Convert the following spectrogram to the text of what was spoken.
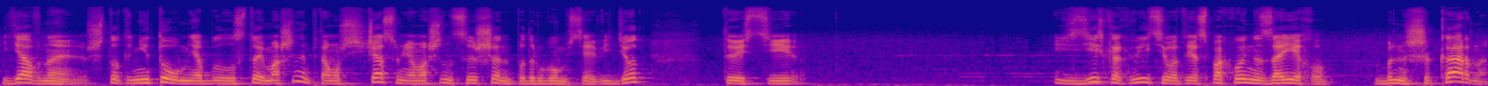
явно что-то не то у меня было с той машиной, потому что сейчас у меня машина совершенно по-другому себя ведет. То есть и... И здесь, как видите, вот я спокойно заехал. Блин, шикарно.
